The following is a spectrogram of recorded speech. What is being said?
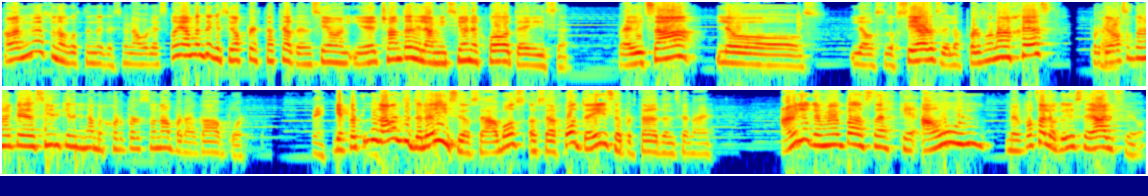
a ver, no es una cuestión de que sea una boludez. Obviamente que si vos prestaste atención, y de hecho antes de la misión el juego te dice, revisa los los dossiers de los personajes, porque Claro. vas a tener que decir quién es la mejor persona para cada puesto. Sí. Y específicamente te lo dice, o sea, vos, o sea, el juego te dice prestar atención a esto. A mí lo que me pasa es que aún me pasa lo que dice Alfeo.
